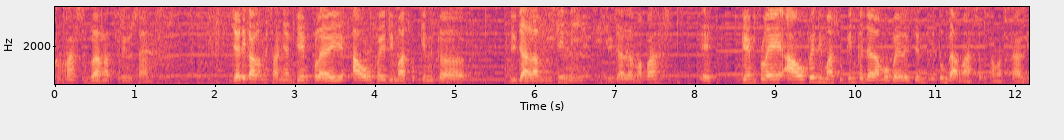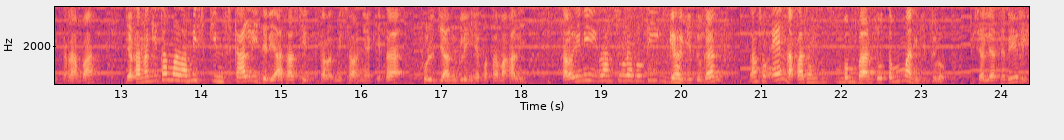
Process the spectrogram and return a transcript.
keras banget seriusan. Jadi kalau misalnya gameplay AoV dimasukin ke di dalam sini di dalam apa? Eh gameplay AoV dimasukin ke dalam Mobile Legend itu nggak masuk sama sekali. Kenapa Ya karena kita malah miskin sekali jadi assassin kalau misalnya kita full jungling ya pertama kali. Kalau ini langsung level 3 gitu kan. Langsung enak, langsung membantu teman gitu loh. Bisa lihat sendiri,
